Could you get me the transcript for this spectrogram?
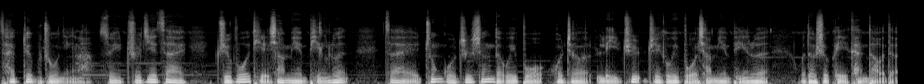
太对不住您了。所以直接在直播帖下面评论，在中国之声的微博或者李智这个微博下面评论，我都是可以看到的。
